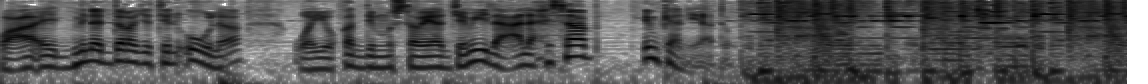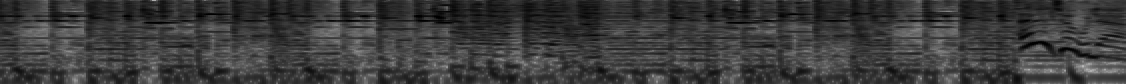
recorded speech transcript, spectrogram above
وعائد من الدرجة الأولى ويقدم مستويات جميلة على حساب إمكانياته. الجولة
